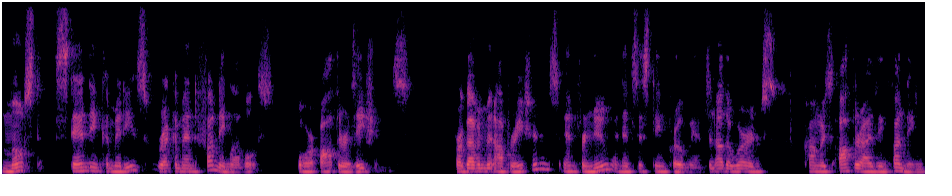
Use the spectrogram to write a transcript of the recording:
Most standing committees recommend funding levels or authorizations for government operations and for new and existing programs. In other words, Congress authorizing funding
